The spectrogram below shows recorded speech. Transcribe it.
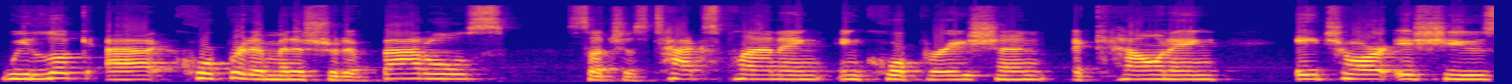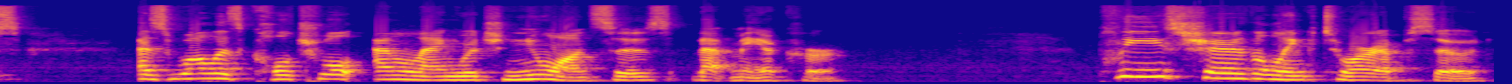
We look at corporate administrative battles such as tax planning, incorporation, accounting, HR issues, as well as cultural and language nuances that may occur. Please share the link to our episode.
